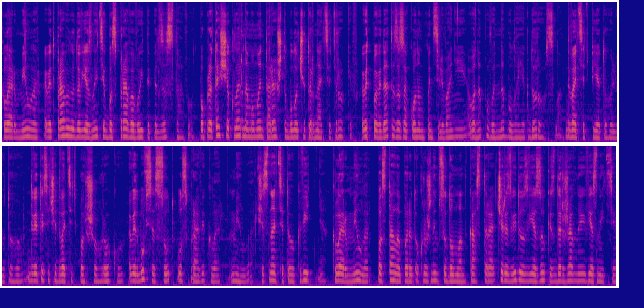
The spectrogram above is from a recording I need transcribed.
Клер Міллер відправили до в'язниці без права вийти під заставу. Попри те, що Клер на момент арешту було 14 років, відповідати за законом Пенсільванії вона повинна була як доросла. 25 лютого 2021 року відбувся суд у справі Клер Міллер. 16 квітня Клер Міллер постала перед окружним судом Ланкастера через відеозв'язок із державної в'язниці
